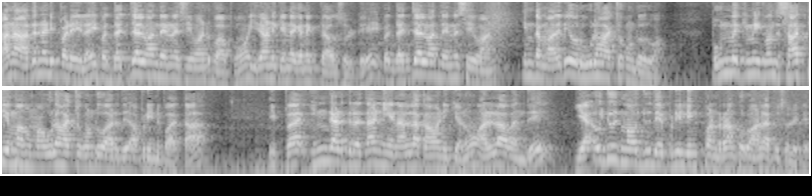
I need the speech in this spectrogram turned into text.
ஆனால் அதன் அடிப்படையில் இப்போ தஜ்ஜல் வந்து என்ன செய்வான்னு பார்ப்போம். ஈரானுக்கு என்ன கனெக்ட் ஆகும் சொல்லிட்டு. இப்போ தஜ்ஜல் வந்து என்ன செய்வான்? இந்த மாதிரி ஒரு உலக கொண்டு வருவான். இப்போ உண்மைக்குமே வந்து சாத்தியமாகுமா? உலக கொண்டு வருது அப்படின்னு பார்த்தா இப்போ இந்த இடத்துல தான் நீங்கள் நல்லா கவனிக்கணும். அல்லாஹ் வந்து யஜூத் மௌஜூத் எப்படி லிங்க் பண்ணுறான் குருவான்ல அப்படி சொல்லிட்டு.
